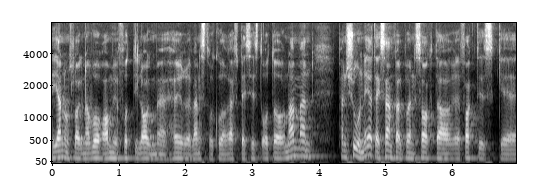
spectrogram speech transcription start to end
gjennomslagene våre har vi jo fått i lag med Høyre, Venstre og KrF de siste åtte årene. Men pensjon er et eksempel på en sak der faktisk eh,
